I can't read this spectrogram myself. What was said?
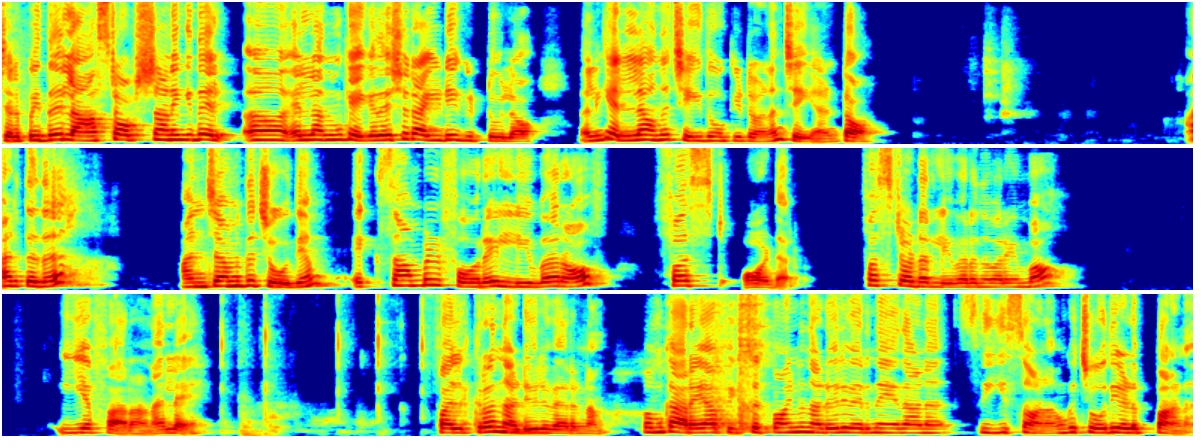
ചിലപ്പോൾ ഇത് ലാസ്റ്റ് ഓപ്ഷൻ ആണെങ്കിൽ ഇത് എല്ലാം നമുക്ക് ഏകദേശം ഒരു ഐഡിയ കിട്ടുമല്ലോ അല്ലെങ്കിൽ എല്ലാം ഒന്ന് ചെയ്ത് നോക്കിയിട്ട് വേണം ചെയ്യാൻ കേട്ടോ അടുത്തത് അഞ്ചാമത്തെ ചോദ്യം. Example for a lever of first order first order lever എന്ന് പറയുമ്പോൾ ഇ എഫ് ആർ ആണ് അല്ലേ? ഫൽക്രം നടുവിൽ വരണം. അപ്പൊ നമുക്കറിയാം ഫിക്സഡ് പോയിന്റ് നടുവിൽ വരുന്ന ഏതാണ്? സീസോ ആണ്. നമുക്ക് ചോദ്യം എളുപ്പമാണ്.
